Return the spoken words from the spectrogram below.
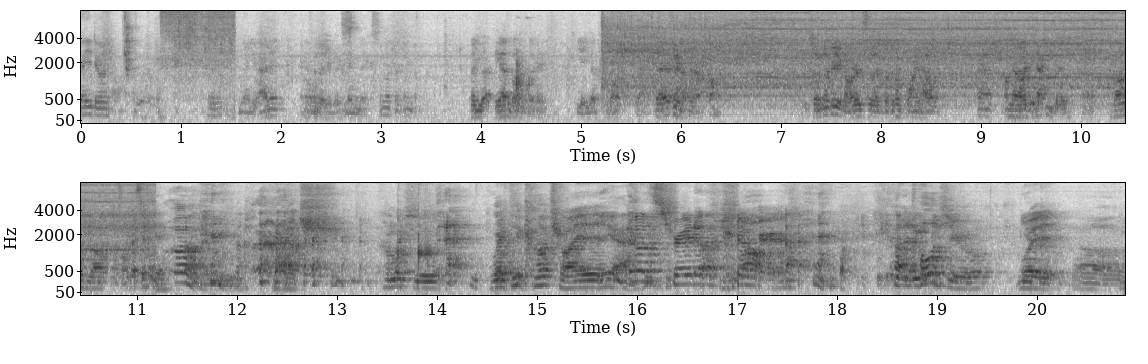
How you doing? Now you add it, and And then then you you mix. mix. mix. No, you got, you got the butter. Yeah, you got the salt. Yeah, I think so. So never get ours so that it doesn't fly out. No, it's actually good. Much. How much you? Wait, did Cobb try it? Yeah. No, straight up sugar. I told you. Wait. Um,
